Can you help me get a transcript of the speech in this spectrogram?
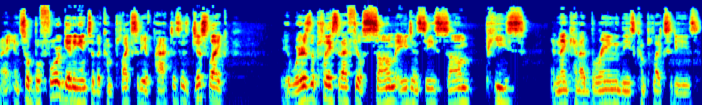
Right. And so before getting into the complexity of practices, just like where's the place that I feel some agency, some peace, and then can I bring these complexities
